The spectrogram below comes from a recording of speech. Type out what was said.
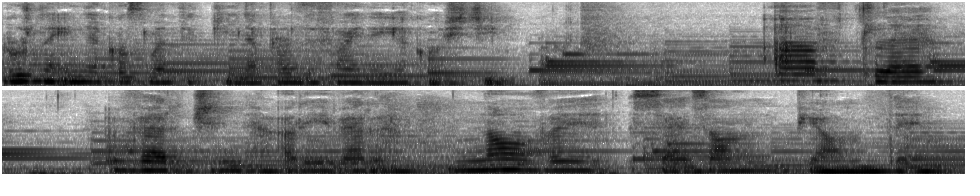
różne inne kosmetyki, naprawdę fajnej jakości. A w tle Virgin River. Nowy sezon piąty.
